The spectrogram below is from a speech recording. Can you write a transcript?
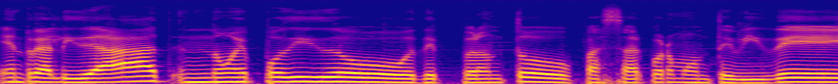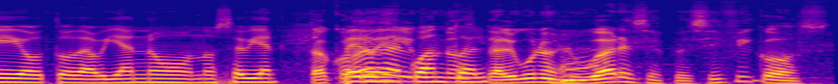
En realidad no he podido de pronto pasar por Montevideo, todavía no, no sé bien. ¿Te acuerdas de, algunos, de algunos lugares específicos?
